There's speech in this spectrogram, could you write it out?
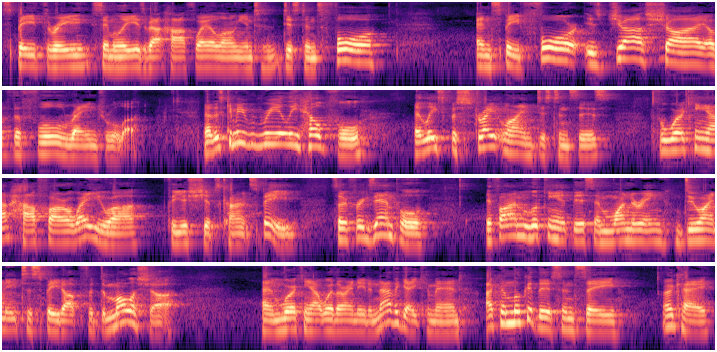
Speed 3, similarly, is about halfway along into distance 4. And speed 4 is just shy of the full range ruler. Now, this can be really helpful at least for straight line distances, for working out how far away you are for your ship's current speed. So for example, if I'm looking at this and wondering, do I need to speed up for Demolisher, and working out whether I need a navigate command, I can look at this and see, okay,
